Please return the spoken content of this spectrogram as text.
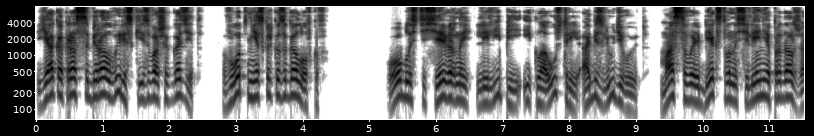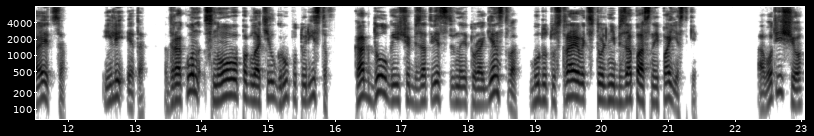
«Я как раз собирал вырезки из ваших газет. Вот несколько заголовков. Области Северной, Лилипии и Клаустрии обезлюдивают. Массовое бегство населения продолжается. Или это. Дракон снова поглотил группу туристов. Как долго еще безответственные турагентства будут устраивать столь небезопасные поездки? А вот еще.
